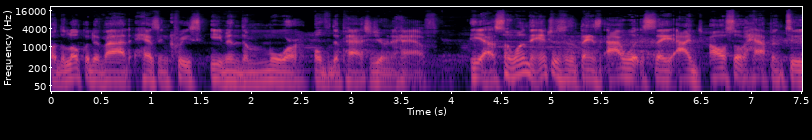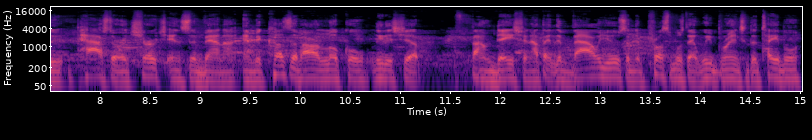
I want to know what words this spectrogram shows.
or the local divide has increased even the more over the past year and a half. Yeah, so one of the interesting things I would say, I also happen to pastor a church in Savannah, and because of our local leadership foundation. I think the values and the principles that we bring to the table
